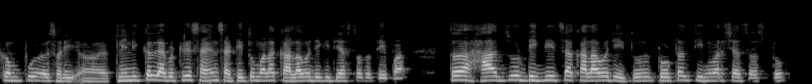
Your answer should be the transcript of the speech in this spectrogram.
कंपू सॉरी क्लिनिकल लॅबोरेटरी सायन्ससाठी तुम्हाला कालावधी किती असतो ते पहा. तर हा जो डिग्रीचा कालावधी तो टोटल तीन वर्षाचा असतो.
